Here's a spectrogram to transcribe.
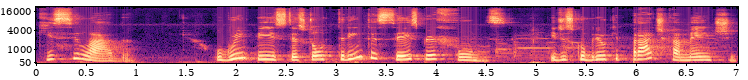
Que cilada! O Greenpeace testou 36 perfumes e descobriu que praticamente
